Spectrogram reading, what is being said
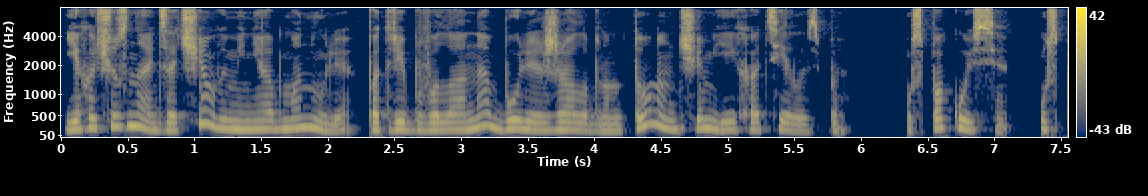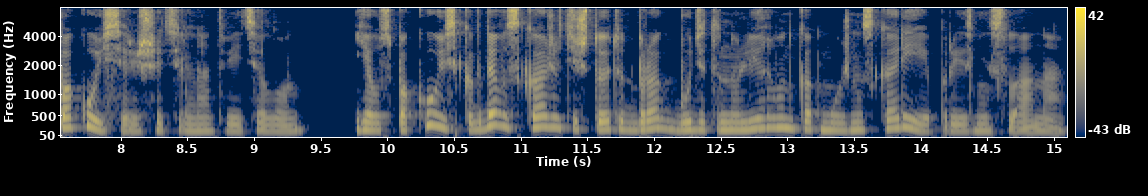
Я хочу знать, зачем вы меня обманули?» Потребовала она более жалобным тоном, чем ей хотелось бы. «Успокойся, успокойся», — решительно ответил он. «Я успокоюсь, когда вы скажете, что этот брак будет аннулирован как можно скорее», — произнесла она.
